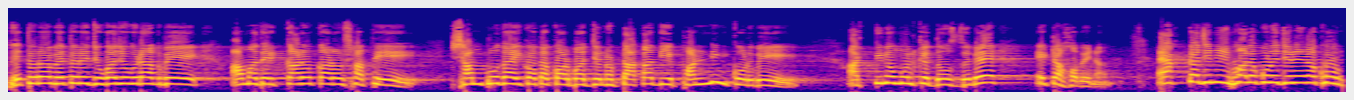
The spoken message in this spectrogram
ভেতরে ভেতরে যোগাযোগ রাখবে আমাদের কারও কারও সাথে। সাম্প্রদায়িকতা করবার জন্য টাকা দিয়ে ফান্ডিং করবে। আর তৃণমূলকে দোষ দেবে, এটা হবে না। একটা জিনিস ভালো করে জেনে রাখুন,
